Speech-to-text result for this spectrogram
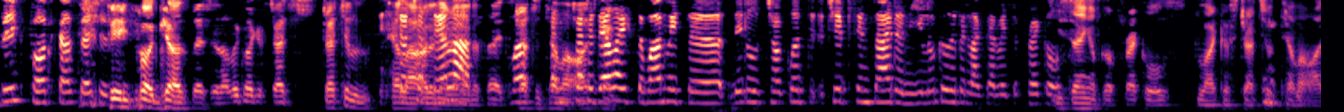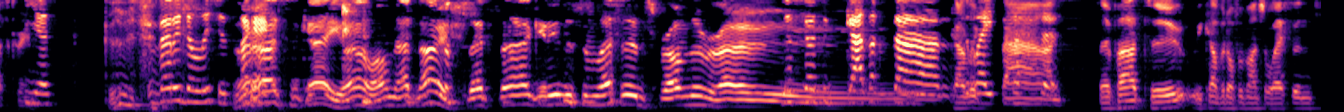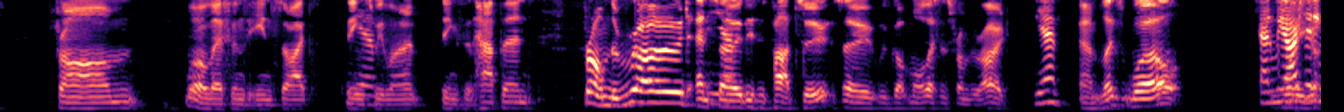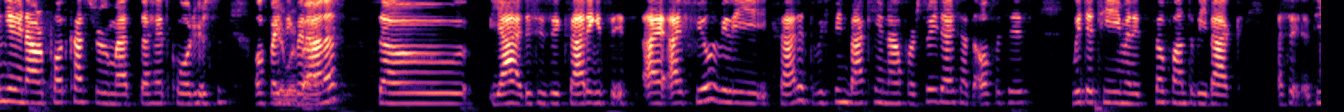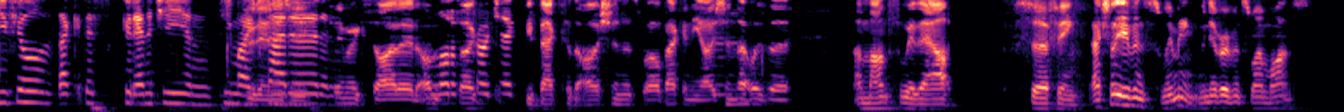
Big podcast session. big podcast session. I look like a stretch stracciatella. I don't know how to say it. Well, and Stracciatella. ice stracciatella is the one with the little chocolate chips inside, and you look a little bit like that with the freckles. You're saying I've got freckles like a stracciatella ice cream. Yes, Good. very delicious. All okay, right. Okay. Well, on that note, let's uh, get into some lessons from the road. let's go to Kazakhstan. Kazakhstan. So part two, we covered off a bunch of lessons from well, lessons, insights, things Yeah. we learned, things that happened from the road, and so Yeah. this is part two. So we've got more lessons from the road. Yeah, Um, let's well, and we are sitting got? here in our podcast room at the headquarters of Basic back. Bananas. So yeah, this is exciting. It's it's I, I feel really excited. We've been back here now for three days at the offices with the team, and it's so fun to be back. I say, do you feel like there's good energy and team are excited? energy. And Team are excited. I'm stoked to be back to the ocean as well. Back in the ocean. Mhm. That was a a month without surfing. Actually, even swimming. We never even swam once.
